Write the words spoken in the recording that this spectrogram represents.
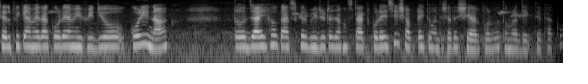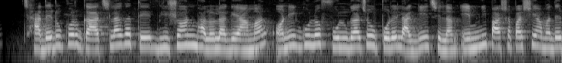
সেলফি ক্যামেরা করে আমি ভিডিও করি না। তো যাই হোক, আজকের ভিডিওটা যখন স্টার্ট করেছি, সবটাই তোমাদের সাথে শেয়ার করব। তোমরা দেখতে থাকো। ছাদের উপর গাছ লাগাতে ভীষণ ভালো লাগে আমার। অনেকগুলো ফুল গাছও উপরে লাগিয়েছিলাম। এমনি পাশাপাশি আমাদের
